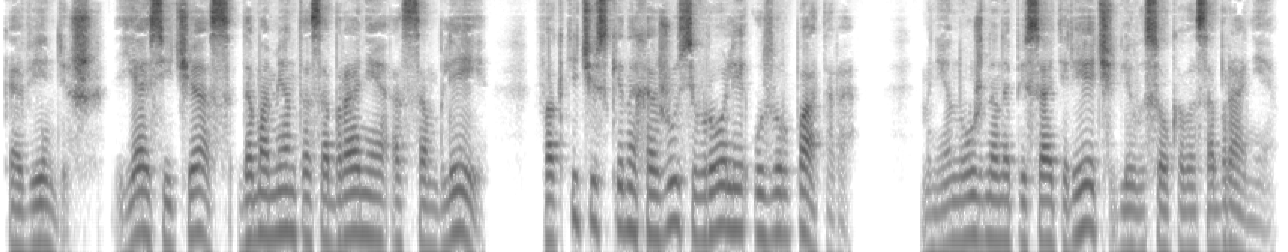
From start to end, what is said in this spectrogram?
Ковендиш, я сейчас, до момента собрания ассамблеи, Фактически нахожусь в роли узурпатора. Мне нужно написать речь для высокого собрания,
